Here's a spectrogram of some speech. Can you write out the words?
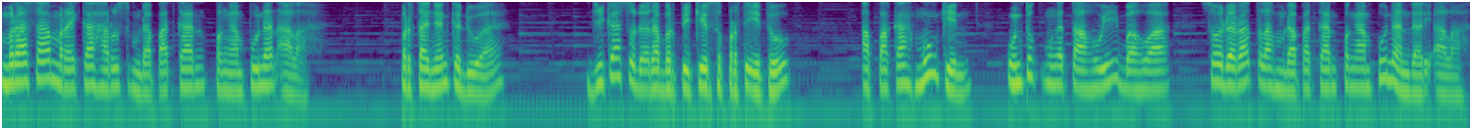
merasa mereka harus mendapatkan pengampunan Allah? Pertanyaan kedua, jika saudara berpikir seperti itu, apakah mungkin untuk mengetahui bahwa saudara telah mendapatkan pengampunan dari Allah?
